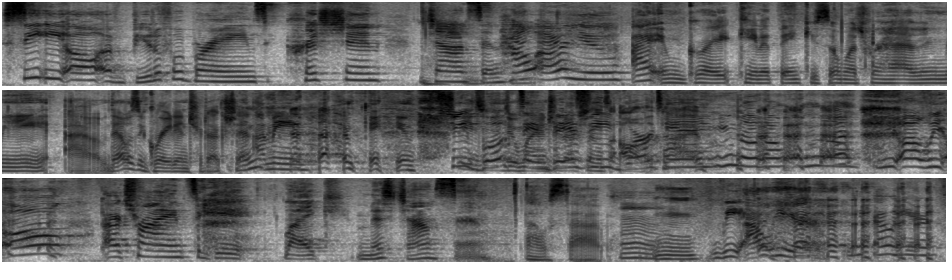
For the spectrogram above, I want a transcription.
CEO of Beautiful Brains, Christian Johnson. How are you? I am great, Kina. Thank you so much for having me. Um, that was a great introduction. I mean, I mean she booked and busy working. You know, you know, we all we all are trying to get like Miss Johnson. Oh, stop. Mm. Mm. We out here. we out here.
